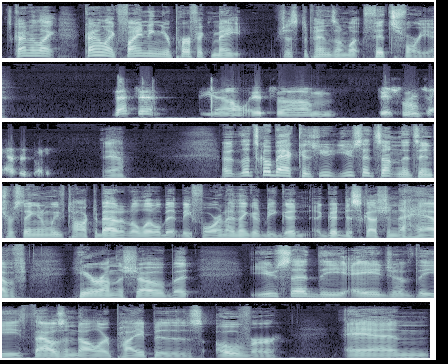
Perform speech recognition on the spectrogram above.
it's kind of like kind of like finding your perfect mate just depends on what fits for you That's it. You know, it's um. There's room for everybody. yeah uh, let's go back because you, you said something that's interesting and we've talked about it a little bit before and i think it would be good a good discussion to have here on the show but you said the age of the thousand dollar pipe is over and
